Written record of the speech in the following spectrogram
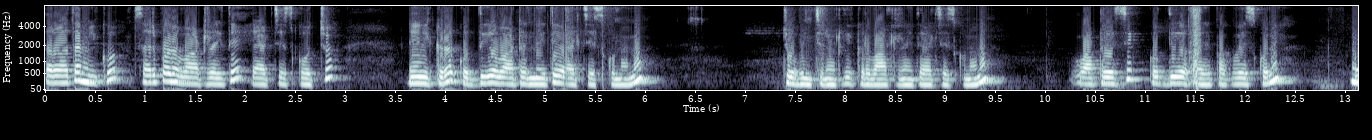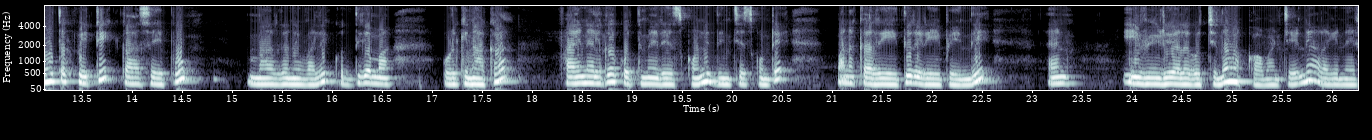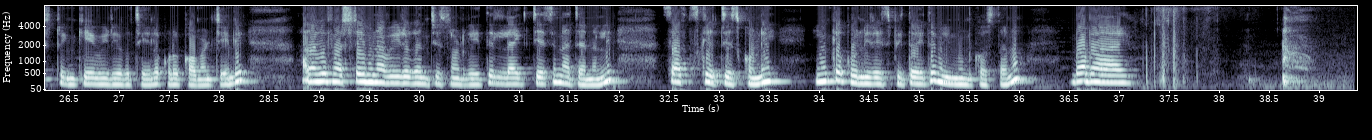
తర్వాత మీకు సరిపడా వాటర్ అయితే యాడ్ చేసుకోవచ్చు. నేను ఇక్కడ కొద్దిగా వాటర్ని అయితే యాడ్ చేసుకున్నాను. చూపించినట్టుగా ఇక్కడ వాటర్ని అయితే యాడ్ చేసుకున్నాను. వాటర్ వేసి కొద్దిగా కరివేపాకు వేసుకొని మూతకు పెట్టి కాసేపు మరగనివ్వాలి. కొద్దిగా మా ఉడికినాక ఫైనల్గా కొత్తిమీర వేసుకొని దించేసుకుంటే మన కర్రీ అయితే రెడీ అయిపోయింది. అండ్ ఈ వీడియో ఎలాగొచ్చిందో నాకు కామెంట్ చేయండి. అలాగే నెక్స్ట్ ఇంకే వీడియో చేయాలో కూడా కామెంట్ చేయండి. అలాగే ఫస్ట్ టైం నా వీడియో కానీ చూసినట్టుగా అయితే లైక్ చేసి నా ఛానల్ని సబ్స్క్రైబ్ చేసుకోండి ఇంకా కొన్ని రెసిపీతో అయితే మీ ముందుకు వస్తాను. బాయ్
